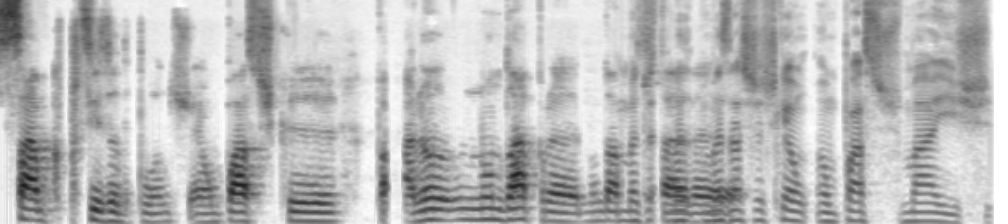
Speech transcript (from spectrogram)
sabe que precisa de pontos, é um passos que Pá, não, não dá para não dá mas, estar, mas, mas, achas que é um, é um passo mais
